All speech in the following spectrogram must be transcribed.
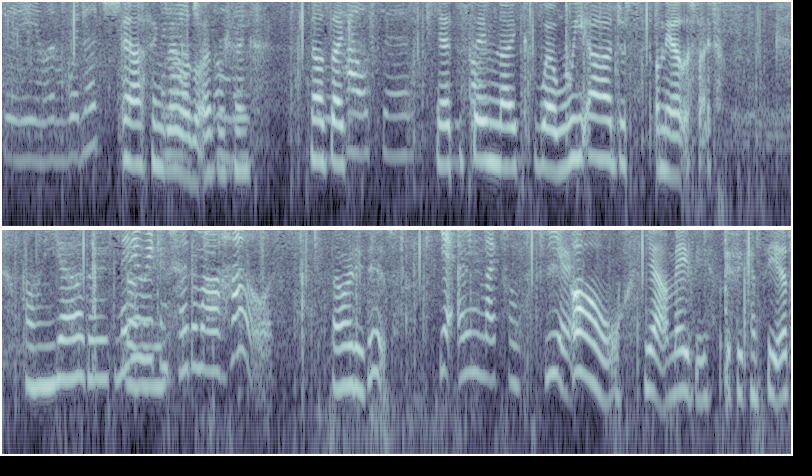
the little village. Yeah, I think that was everything. No, it's like. houses. Yeah, it's the same like where we are, just on the other side. On the other side. Maybe we can show them our house. I already did. Yeah, I mean like from here. Oh, yeah, maybe if you can see it.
